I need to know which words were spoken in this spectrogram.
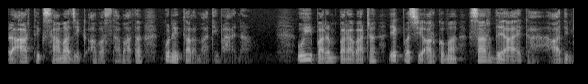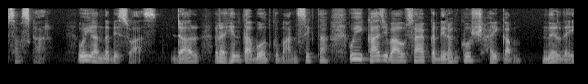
र आर्थिक सामाजिक अवस्थामा त कुनै तलमाथि भएन। उही परम्पराबाट एकपछि अर्कोमा सर्दै आएका आदिम संस्कार उही अन्धविश्वास डर र हिंताबोधको मानसिकता उही काजी बाबु साहेबका निरङ्कुश हैकम निर्दयी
